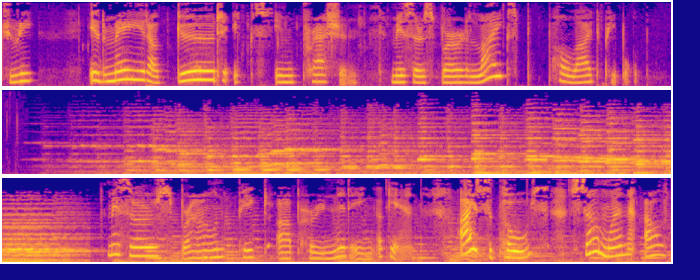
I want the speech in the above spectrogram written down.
Judy. It made a good impression. Mrs. Bird likes polite people. Mrs. Brown picked up her knitting again. I suppose someone ought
